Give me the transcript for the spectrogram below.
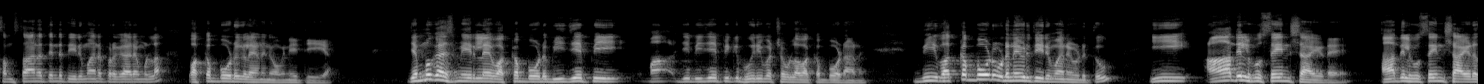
സംസ്ഥാനത്തിന്റെ തീരുമാനപ്രകാരമുള്ള വക്കപ്പ് ബോർഡുകളെയാണ് നോമിനേറ്റ് ചെയ്യുക. ജമ്മു കാശ്മീരിലെ Waqf board B J P B J പിക്ക് ഭൂരിപക്ഷമുള്ള വക്കപ്പ് ബോർഡാണ്. ബി വക്കപ്പ് ബോർഡ് ഉടനെ ഒരു തീരുമാനമെടുത്തു. ഈ ആദിൽ ഹുസൈൻ ഷായുടെ ആദിൽ ഹുസൈൻ ഷായുടെ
